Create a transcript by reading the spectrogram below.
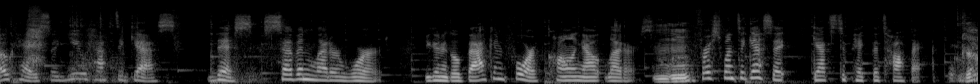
Okay, so you have to guess this seven letter word. You're going to go back and forth calling out letters. Mm-hmm. The first one to guess it gets to pick the topic. Okay.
